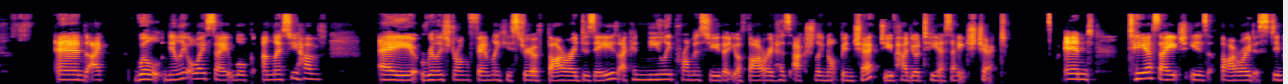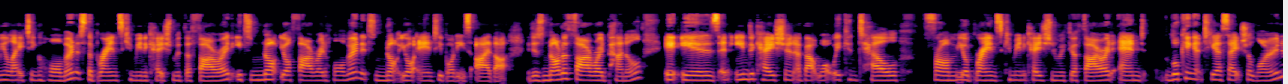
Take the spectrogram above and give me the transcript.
And I will nearly always say, Look, unless you have a really strong family history of thyroid disease, I can nearly promise you that your thyroid has actually not been checked. You've had your TSH checked. And TSH is thyroid stimulating hormone. It's the brain's communication with the thyroid. It's not your thyroid hormone. It's not your antibodies either. It is not a thyroid panel. It is an indication about what we can tell from your brain's communication with your thyroid. And looking at TSH alone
